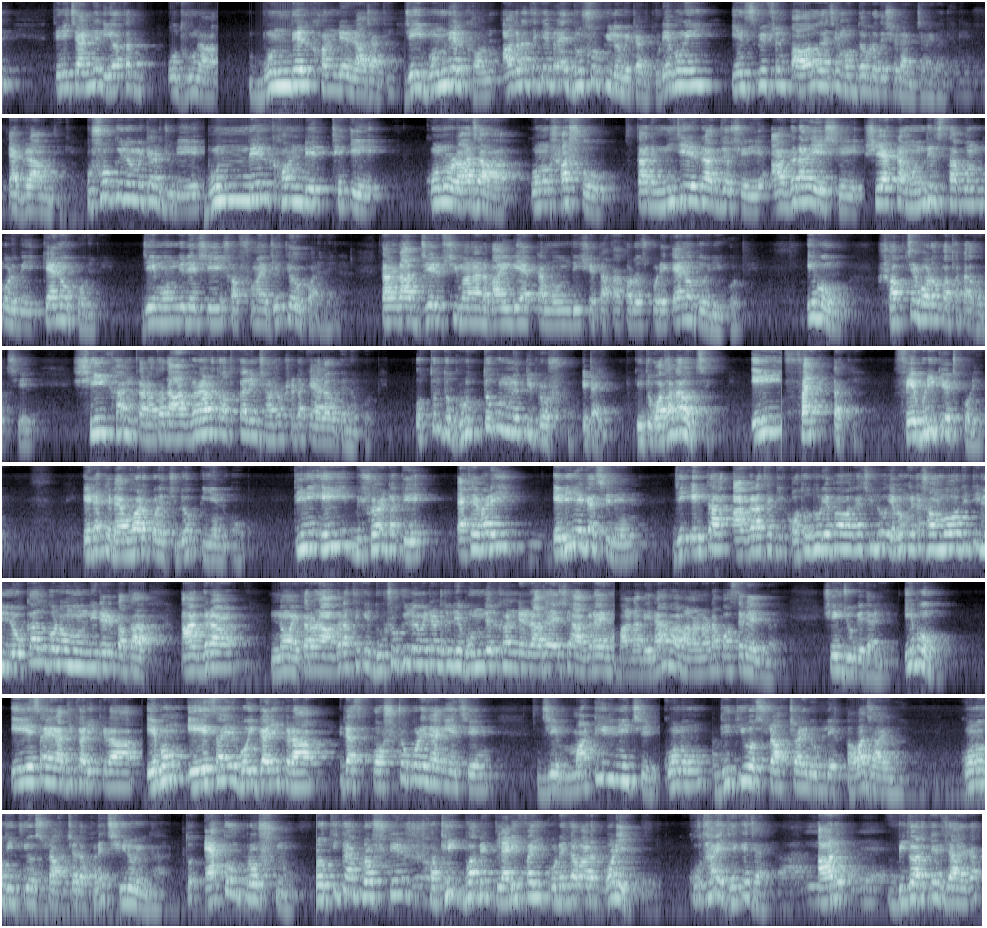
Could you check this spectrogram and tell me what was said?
তিনি চান্ডেলি অর্থাৎ অধুনা বুন্দেলখণ্ডের রাজা। যেই বুন্দেলখণ্ড আগ্রা থেকে প্রায় দুশো কিলোমিটার দূরে এবং এই ইনস্ক্রিপশন পাওয়া গেছে মধ্যপ্রদেশের এক জায়গা থেকে, এক গ্রাম থেকে। দুশো কিলোমিটার জুড়ে বুন্দেলখণ্ডের থেকে কোনো রাজা, কোনো শাসক তার নিজের রাজ্য সেরে আগ্রায় এসে সে একটা মন্দির স্থাপন করবে, কেন করবে? যে মন্দিরে সে সবসময় যেতেও পারবে না। তার রাজ্যের সীমানার বাইরে একটা মন্দির সে টাকা খরচ করে কেন তৈরি করবে? এবং সবচেয়ে বড় কথাটা হচ্ছে সেইখানকার, অর্থাৎ আগ্রার তৎকালীন শাসক সেটাকে অ্যালাউ কেন করবে? অত্যন্ত গুরুত্বপূর্ণ একটি প্রশ্ন এটাই। কিন্তু কথাটা হচ্ছে, এই ফ্যাক্টটাকে ফেব্রিকেট করে এটাকে ব্যবহার করেছিল পিএনও তিনি এই বিষয়টাকে একেবারেই এড়িয়ে গেছিলেন যে এটা আগ্রা থেকে কত দূরে পাওয়া গেছিল এবং এটা সম্ভবত একটি লোকাল কোনো মন্দিরের কথা। আগ্রা নয়, কারণ আগ্রা থেকে দুশো কিলোমিটার জুড়ে বুন্দেলখণ্ডের রাজা এসে আগ্রায় বানাবে না বা বানানোটা পসিবল নয়, সেই যুগে দাঁড়িয়ে। এবং এএসআই এর আধিকারিকরা এবং এএসআই এর বৈজ্ঞানিকরা এটা স্পষ্ট করে জানিয়েছেন যে মাটির নিচে কোনো দ্বিতীয় স্ট্রাকচারের উল্লেখ পাওয়া যায়নি। কোনো দ্বিতীয় স্ট্রাকচার ওখানে ছিলই না। তো এত প্রশ্ন, প্রতিটা প্রশ্নের সঠিকভাবে ক্ল্যারিফাই করে দেওয়ার পরে কোথায় থেকে যায়? আর বিতর্কের জায়গা?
